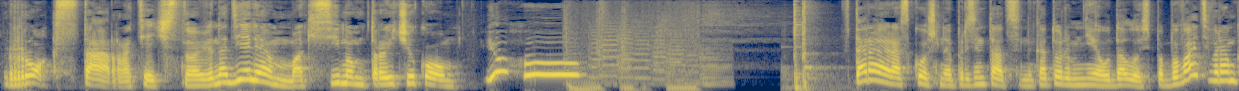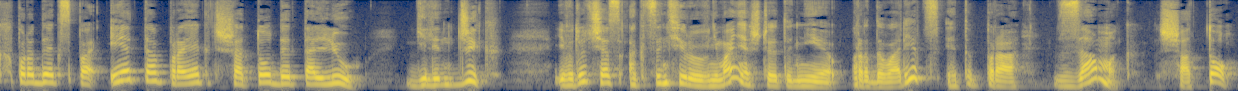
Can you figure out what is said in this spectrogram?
рок-стар отечественного виноделия Максимом Тройчуком. Юху! Вторая роскошная презентация, на которой мне удалось побывать в рамках Продэкспо, это проект «Шато де Талю» Геленджик – и вот тут сейчас акцентирую внимание, что это не про дворец, это про замок, шато.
